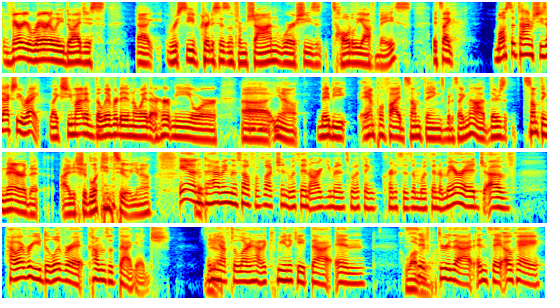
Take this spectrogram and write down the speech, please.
very rarely do I just uh, receive criticism from Shawn where she's totally off base. It's like most of the time she's actually right. Like she might have delivered it in a way that hurt me or, uh, you know, maybe amplified some things, but it's like, no, there's something there that I should look into, you know? And having the self reflection within arguments, within criticism, within a marriage of however you deliver it comes with baggage. And you have to learn how to communicate that and sift through that and say, okay,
